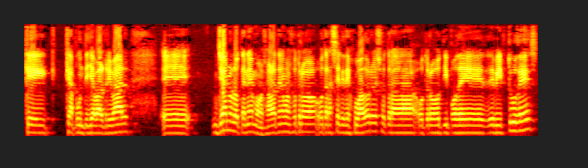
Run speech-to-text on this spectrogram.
que, apuntillaba al rival. Eh, ya no lo tenemos. Ahora tenemos otro, otra serie de jugadores, otra, otro tipo de, virtudes.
